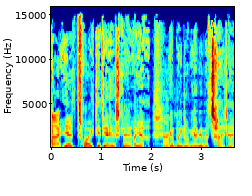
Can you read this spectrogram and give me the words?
nej, jeg tror ikke, det er der, jeg skal. Og jeg, jeg må indrømme, jeg har ved at være træt af,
